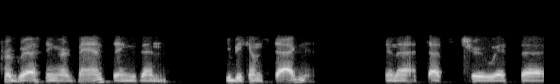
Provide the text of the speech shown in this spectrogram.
progressing or advancing, then you become stagnant, and that that's true with uh,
